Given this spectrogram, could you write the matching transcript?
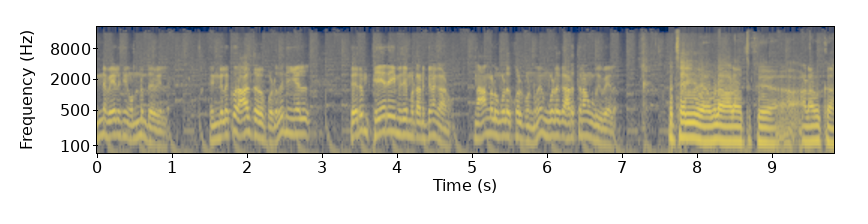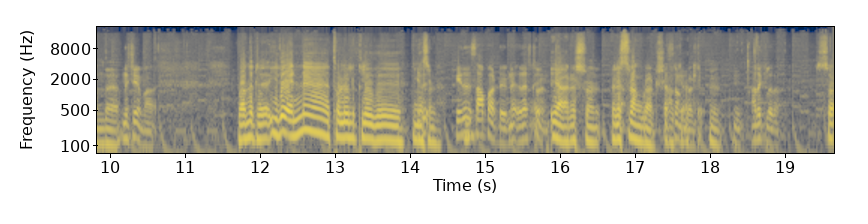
என்ன வேலை செய்ய ஒன்றும் தேவையில்லை. எங்களுக்கு ஒரு ஆள் தேவைப்படுது. நீங்கள் வெறும் பேரையும் இதை மட்டும் அனுப்பினா காணும். நாங்கள் உங்களுக்கு கால் பண்ணுவோம். உங்களுக்கு அடுத்த நாள் உங்களுக்கு வேலை. தெரியுது எவ்வளோ அளவுக்கு அளவுக்கு அந்த நிச்சயமாக வந்துட்டு இது என்ன தொழிலுக்கு இது நீங்கள் சொன்ன இது சாப்பாட்டு ரெஸ்டாரண்ட் யா ரெஸ்டாரண்ட் ரெஸ்டாரண்ட் ம். அதுக்குள்ள தான் ஸோ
